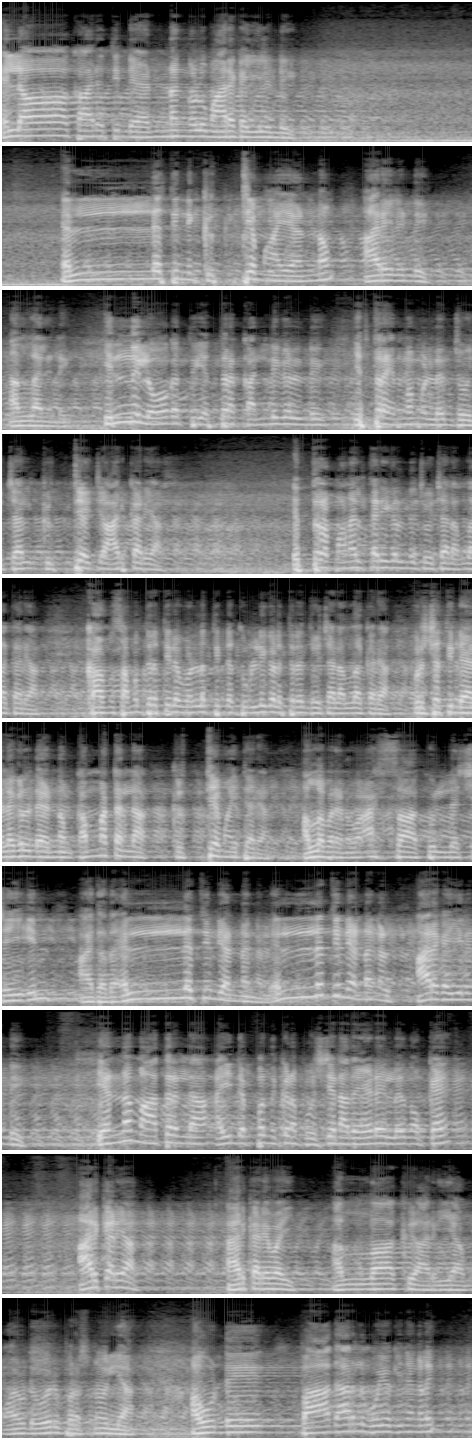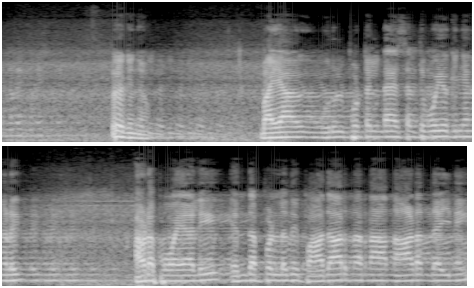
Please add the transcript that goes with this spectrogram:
എല്ലാ കാര്യത്തിന്റെ എണ്ണങ്ങളും ആരെ കയ്യിലുണ്ട്? എല്ലാത്തിനും കൃത്യമായ എണ്ണം ആരയിലുണ്ട് അള്ളാലുണ്ട്. ഇന്ന് ലോകത്ത് എത്ര കല്ലുകളുണ്ട് എത്ര എം എം ഉള്ളതെന്ന് ചോദിച്ചാൽ കൃത്യമായിട്ട് ആർക്കറിയാം? എത്ര മണൽത്തരികളുണ്ട് ചോദിച്ചാൽ അള്ളാഹ്ക്കറിയാം കം- സമുദ്രത്തിലെ വെള്ളത്തിന്റെ തുള്ളികൾ ഇത്രയും ചോദിച്ചാൽ അള്ളാഹ്ക്കറിയാം വൃക്ഷത്തിന്റെ ഇലകളുടെ എണ്ണം കമ്മട്ടല്ല കൃത്യമായി തരാം. അല്ല പറയണു. എല്ലാത്തിന്റെ എണ്ണങ്ങൾ എല്ലാത്തിന്റെ എണ്ണങ്ങൾ ആരെ കയ്യിലുണ്ട്? എണ്ണം മാത്രല്ല അതിന്റെ ഒപ്പം നിൽക്കണ പുരുഷൻ അത് എവിടെ ഉള്ളതെന്നൊക്കെ ആർക്കറിയാം? ആർക്കറിയാവായി അള്ളാക്ക് അറിയാം അതുകൊണ്ട് ഒരു പ്രശ്നവുമില്ല. അതുകൊണ്ട് പാതാറിൽ പോയി നോക്കി ഞങ്ങൾ. പോയി നോക്കിഞ്ഞോ വയാ ഉരുൾപൊട്ടലുണ്ടായ സ്ഥലത്ത് പോയി നോക്കി ഞങ്ങൾ. അവിടെ പോയാൽ എന്തപ്പുള്ളത്? പാതാർ എന്ന് പറഞ്ഞ ആ നാടെന്തായിന്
